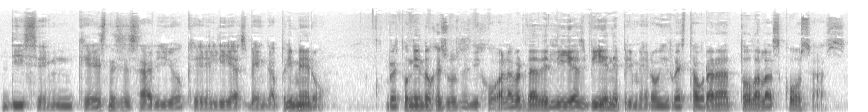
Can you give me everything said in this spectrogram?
dicen que es necesario que Elías venga primero? Respondiendo Jesús les dijo, a la verdad Elías viene primero y restaurará todas las cosas.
